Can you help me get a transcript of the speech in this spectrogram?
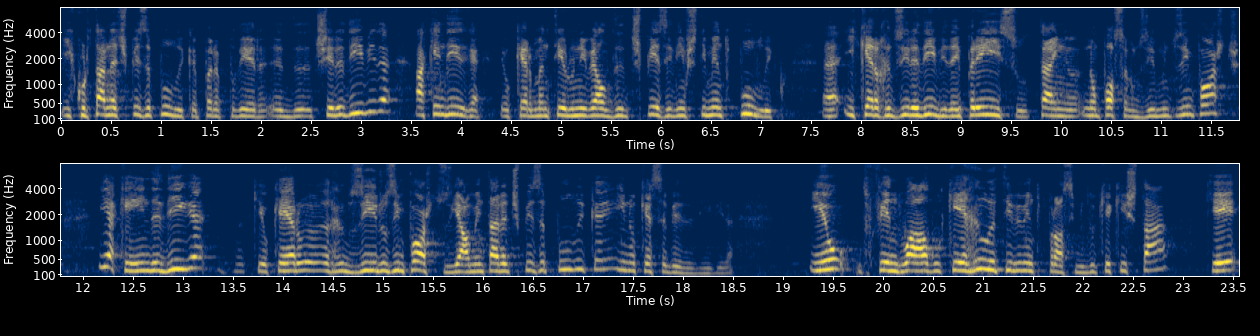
e cortar na despesa pública para poder eh, descer a dívida. Há quem diga, eu quero manter o nível de despesa e de investimento público uh, e quero reduzir a dívida e para isso tenho, não posso reduzir muitos impostos. E há quem ainda diga que eu quero reduzir os impostos e aumentar a despesa pública e não quer saber da dívida. Eu defendo algo que é relativamente próximo do que aqui está, que é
